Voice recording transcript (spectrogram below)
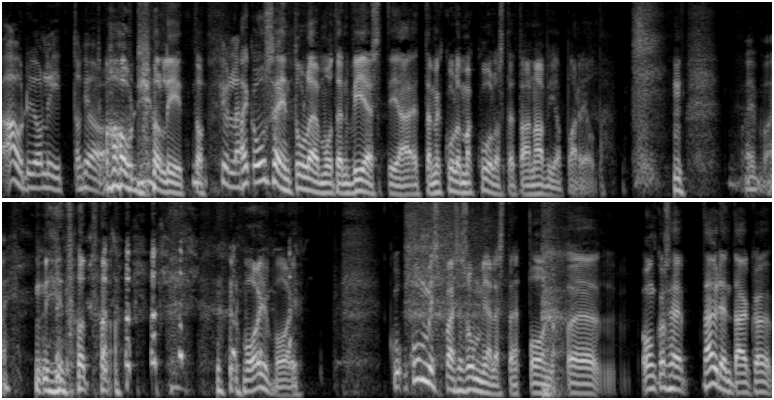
Audioliitto, joo. Audioliitto. Kyllä. Aika usein tulee muuten viestiä, että me kuulemma kuulostetaan avioparilta. Voi voi. niin tota, voi voi. Ku, kummispäin se sun mielestä on? Ö, onko se, täydentääkö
